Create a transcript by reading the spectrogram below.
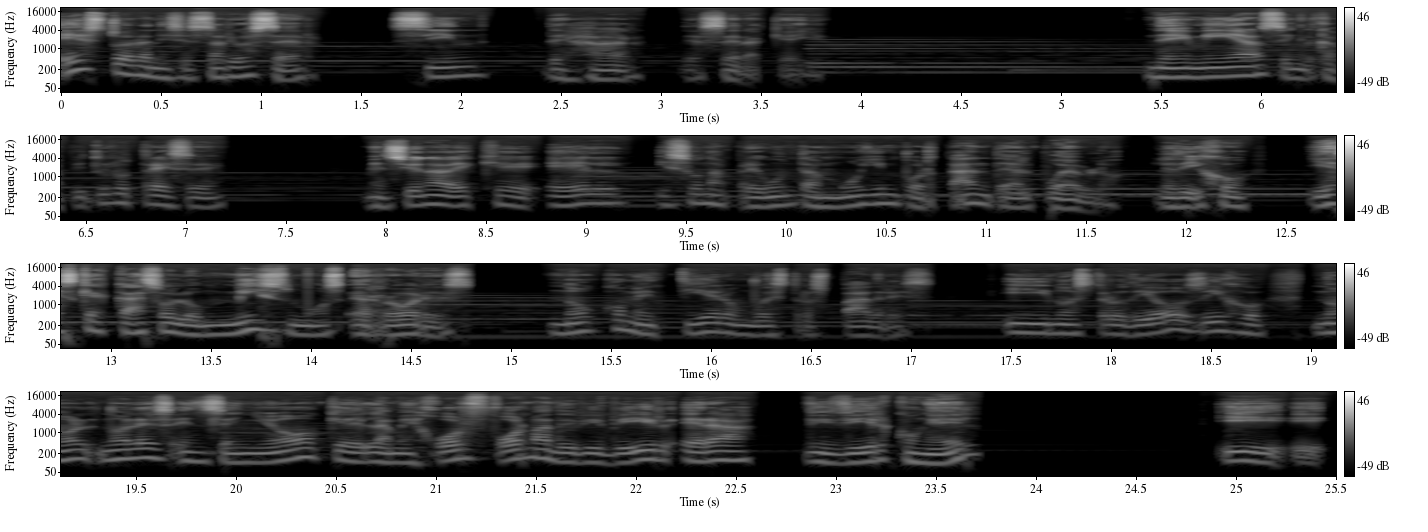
Esto era necesario hacer sin dejar de hacer aquello. Nehemías en el capítulo 13 menciona de que él hizo una pregunta muy importante al pueblo. Le dijo, ¿y es que acaso los mismos errores no cometieron vuestros padres? Y nuestro Dios dijo, ¿no, no les enseñó que la mejor forma de vivir era vivir con Él? Y,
